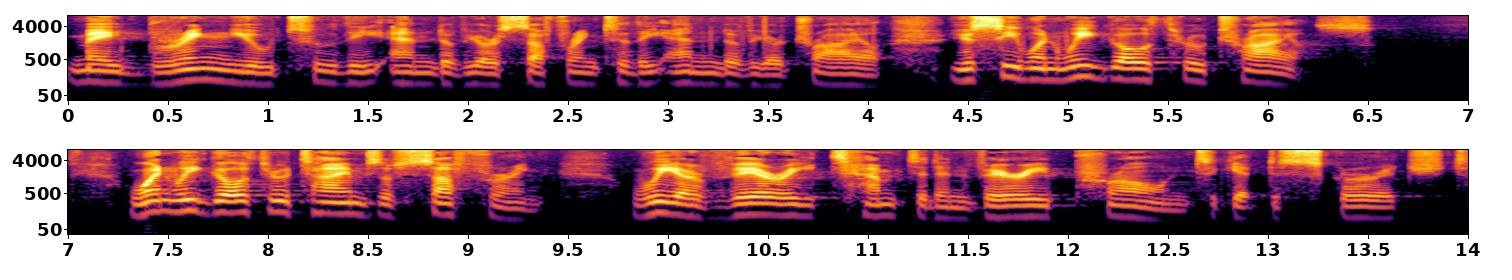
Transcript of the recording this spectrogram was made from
may bring you to the end of your suffering, to the end of your trial. You see, when we go through trials, when we go through times of suffering, we are very tempted and very prone to get discouraged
